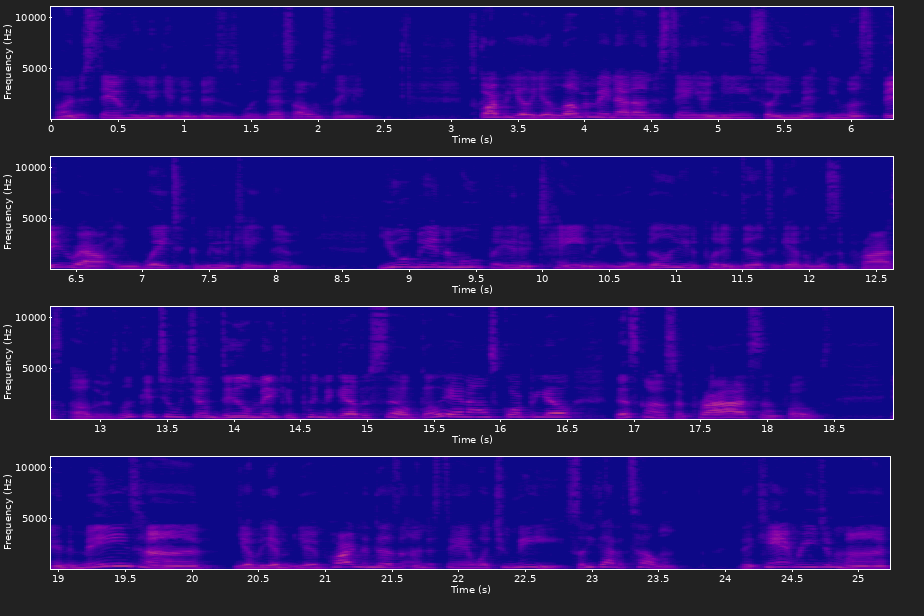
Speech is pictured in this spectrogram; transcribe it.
but understand who you're getting in business with. That's all I'm saying. Scorpio, your lover may not understand your needs, so you may, you must figure out a way to communicate them. You will be in the mood for entertainment. Your ability to put a deal together will surprise others. Look at you with your deal making, putting together self. Go ahead on Scorpio. That's going to surprise some folks. In the meantime, your, your, your partner doesn't understand what you need, so you got to tell them. They can't read your mind.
